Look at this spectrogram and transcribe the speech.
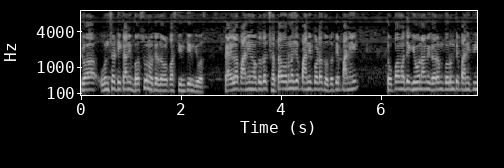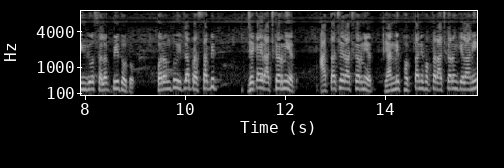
किंवा उंच ठिकाणी बसून होते जवळपास तीन तीन दिवस. प्यायला पाणी नव्हतं तर छतावरनं जे पाणी पडत होतं ते पाणी टोपामध्ये घेऊन आम्ही गरम करून ते पाणी तीन दिवस सलग पित होतो. परंतु इथल्या प्रस्थापित जे काही राजकारणी आहेत आताचे राजकारणी आहेत यांनी फक्त आणि फक्त राजकारण केलं आणि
